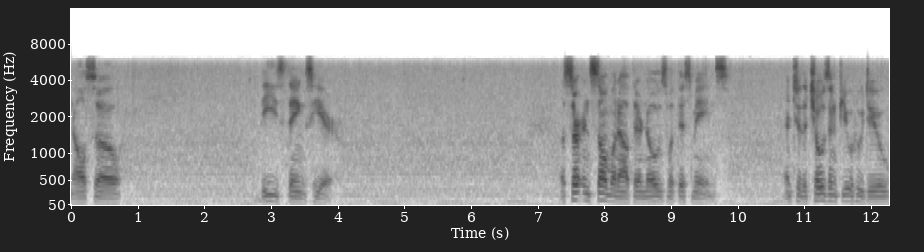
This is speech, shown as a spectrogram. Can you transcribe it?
And also these things here. A certain someone out there knows what this means. And to the chosen few who do,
